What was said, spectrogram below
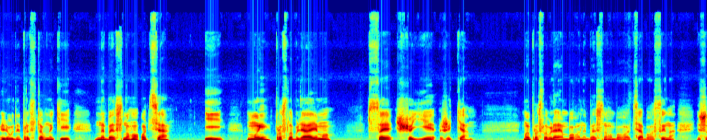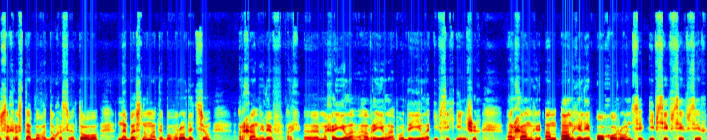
люди, представники Небесного Отця, і ми прославляємо все, що є життям. Ми прославляємо Бога Небесного, Бога Отця, Бога Сина, Ісуса Христа, Бога Духа Святого, Небесну Мати Богородицю, Архангелів Арх... е, Михаїла, Гавриїла, Гудеїла і всіх інших, архангел... ан... ангелів, охоронців і всіх, всіх, всіх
